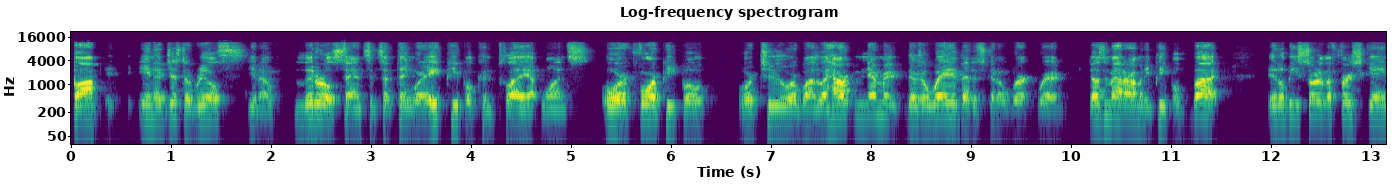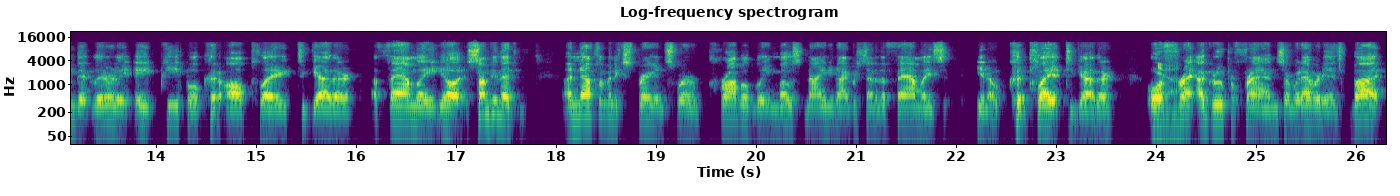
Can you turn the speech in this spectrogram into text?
bob in a just a real you know literal sense it's a thing where eight people can play at once or four people or two or one however remember there's a way that it's going to work where it doesn't matter how many people but it'll be sort of the first game that literally eight people could all play together a family you know something that enough of an experience where probably most 99% of the families you know could play it together or Yeah. fri- a group of friends or whatever it is but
